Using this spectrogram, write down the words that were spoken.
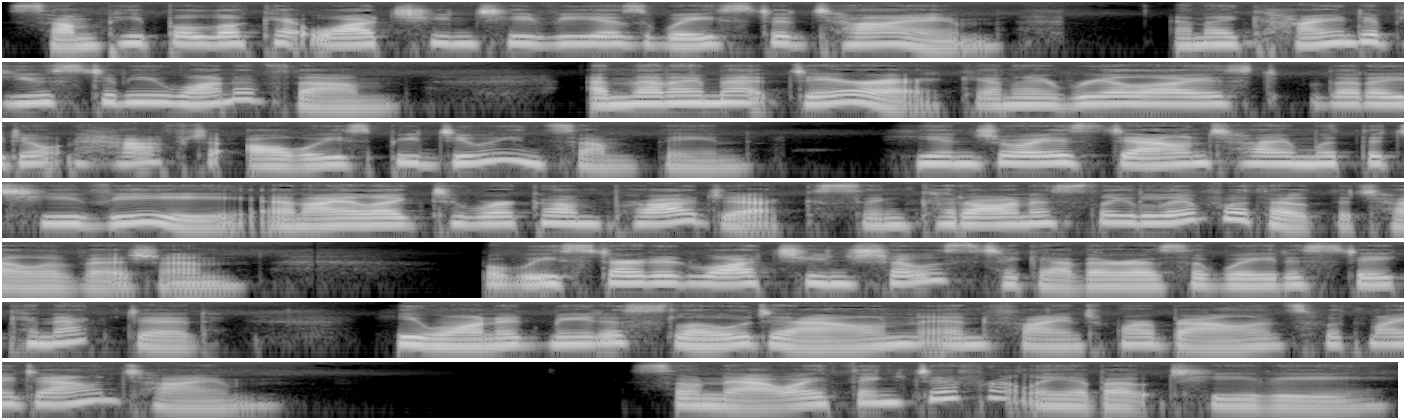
Some people look at watching TV as wasted time, and I kind of used to be one of them. And then I met Derek, and I realized that I don't have to always be doing something. He enjoys downtime with the TV, and I like to work on projects and could honestly live without the television. But we started watching shows together as a way to stay connected. He wanted me to slow down and find more balance with my downtime. So now I think differently about TV.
